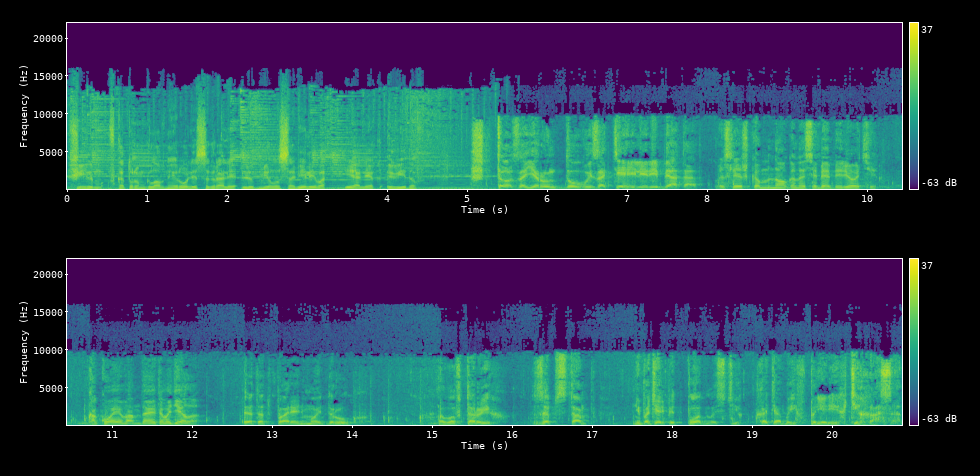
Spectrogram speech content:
Фильм, в котором главные роли сыграли Людмила Савельева и Олег Видов. Что за ерунду вы затеяли, ребята? Вы слишком много на себя берете. Какое вам до этого дело? Этот парень мой друг. А во-вторых, Зепстамп не потерпит подлости, хотя бы и в прериях Техаса.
